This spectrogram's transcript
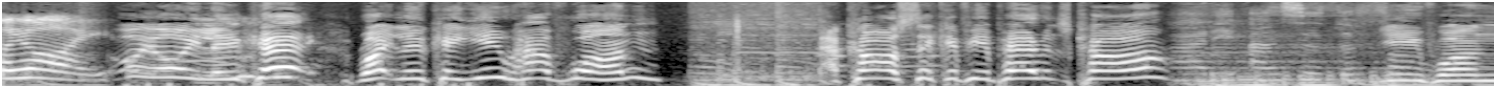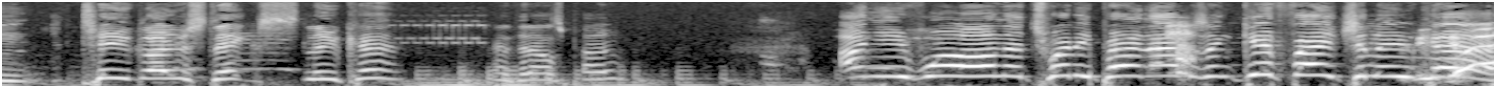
Oi, oi. Oi, oi, Luca. Right, Luca, you have won a car sticker for your parents' car. You've won two glow sticks, Luca. Anything else, Poe? And you've won a £20 Amazon gift voucher, Luca.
